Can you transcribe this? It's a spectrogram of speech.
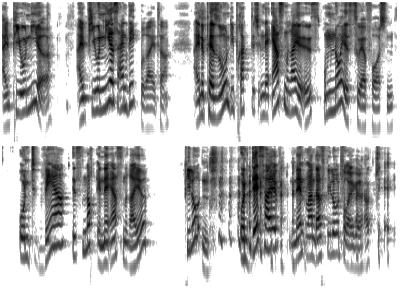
Ein Pionier. Ein Pionier ist ein Wegbereiter. Eine Person, die praktisch in der ersten Reihe ist, um Neues zu erforschen. Und wer ist noch in der ersten Reihe? Piloten. Und deshalb nennt man das Pilotfolge. Okay.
